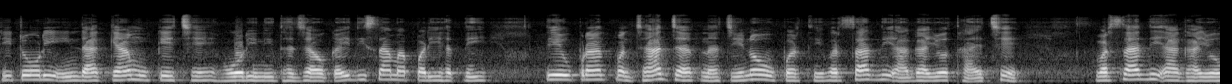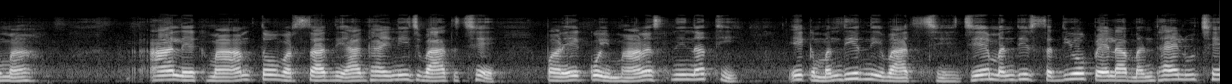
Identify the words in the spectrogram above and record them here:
ટીટોળી ઈંડા ક્યાં મૂકે છે? હોળીની ધજાઓ કઈ દિશામાં પડી હતી? તે ઉપરાંત પણ જાત જાતના ચિહ્નો ઉપરથી વરસાદની આગાહીઓ થાય છે. વરસાદની આગાહીઓમાં આ લેખમાં આમ તો વરસાદની આગાહીની જ વાત છે, પણ એ કોઈ માણસની નથી. એક મંદિરની વાત છે. જે મંદિર સદીઓ પહેલાં બંધાયેલું છે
